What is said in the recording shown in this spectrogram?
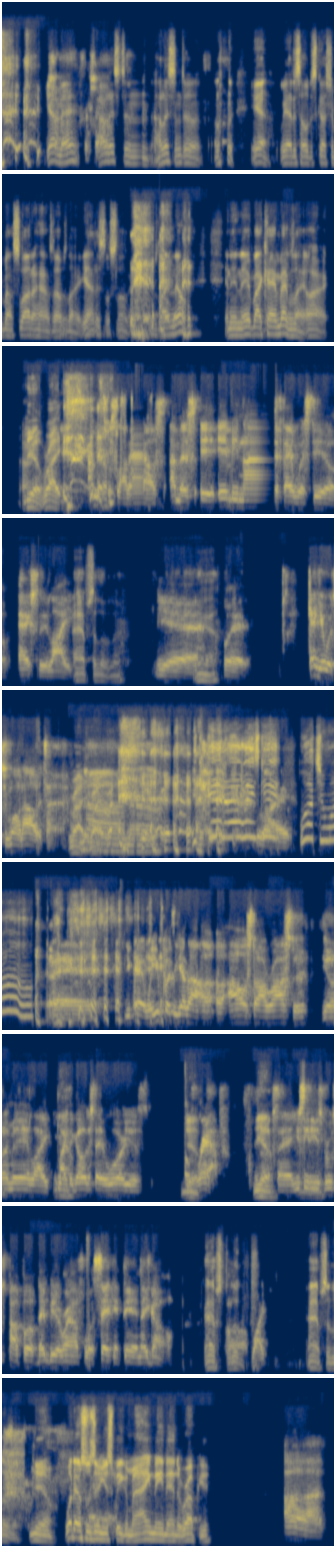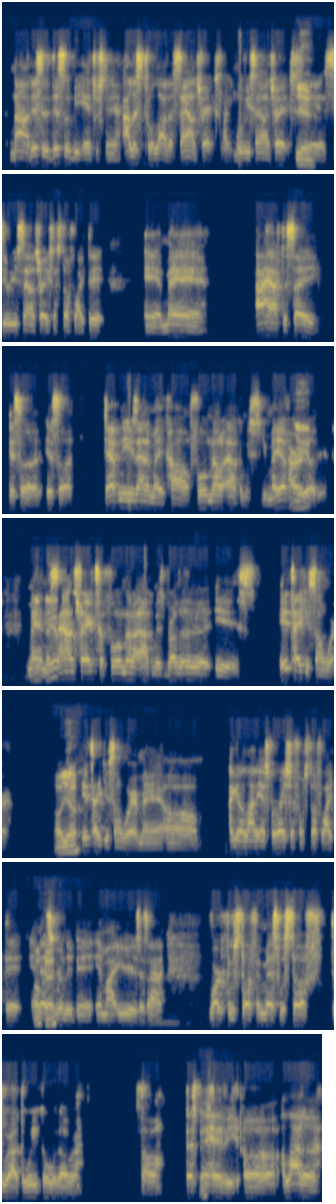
Yeah, man. For I listened. I listened to. yeah, we had this whole discussion about Slaughterhouse. I was like, "Yeah, this is Slaughterhouse." He was like, "No," and then everybody came back. Was like, "All right." all right." Yeah, right. I miss the Slaughterhouse. I miss it. It'd be nice if they were still actually like, Absolutely. Yeah. Yeah. But can't get what you want all the time. Right, Nah, right, right. You can't always get Right. what you want. Man, You can't when you put together a, a all star roster. You know what I mean? Like like the Golden State Warriors of yeah, rap. You know what yeah. I'm saying? You see these groups pop up, they be around for a second, then they gone. Absolutely. Uh, like Absolutely. Yeah. What else was in your speaker, man? I ain't mean to interrupt you. Uh, nah, this is this would be interesting. I listen to a lot of soundtracks, like movie soundtracks Yeah. and series soundtracks and stuff like that. And man, I have to say, it's a it's a Japanese anime called Fullmetal Alchemist. You may have heard Yep. of it. Man, Yep, the soundtrack to Fullmetal Alchemist Brotherhood is it take you somewhere. Oh yeah. It take you somewhere, man. Um, I get a lot of inspiration from stuff like that, and that's really been in my ears as I work through stuff and mess with stuff throughout the week or whatever. So that's been heavy. Uh, a lot of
